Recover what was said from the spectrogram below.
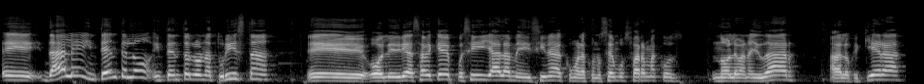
eh, dale, inténtelo, inténtelo naturista, eh, o le dirías, ¿sabe qué? Pues sí, ya la medicina como la conocemos, fármacos no le van a ayudar, haga lo que quiera.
